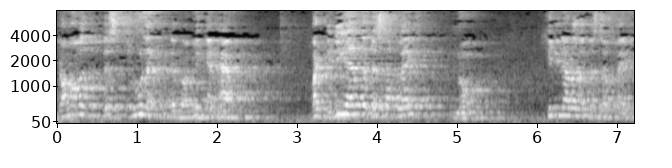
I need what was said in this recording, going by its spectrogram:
Rama was the best ruler the public can have. But did he have the best of life? No. He did not have the best of life.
